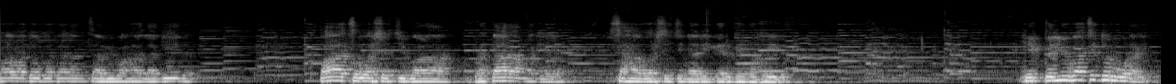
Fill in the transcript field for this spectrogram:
भावा दोघांचा विवाह लागेल. पाच वर्षाची बाळा भ्रतारा मागेल सहा वर्षाची नारी गर्भीण होईल. हे कलियुगाचे दुर्गुण आहे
